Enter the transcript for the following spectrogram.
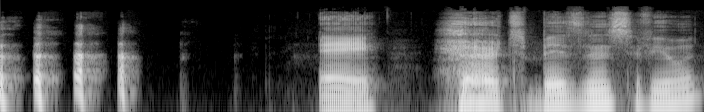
a hurt business, if you would.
